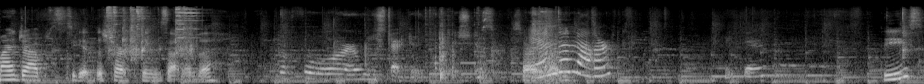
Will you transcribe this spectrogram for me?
My job is to get the sharp things out of the. Before we start doing the dishes. Sorry. And another. Right there. These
